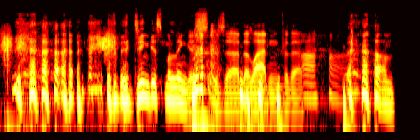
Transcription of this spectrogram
the dingus malingus is uh, the Latin for that. Uh-huh. um,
